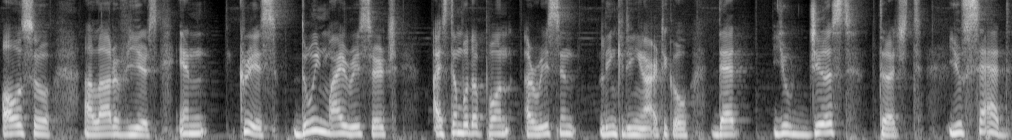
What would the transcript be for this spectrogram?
also a lot of years. And Chris, doing my research, I stumbled upon a recent LinkedIn article that you just touched. You said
